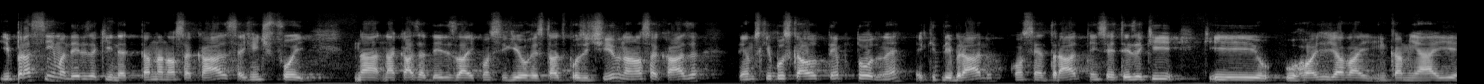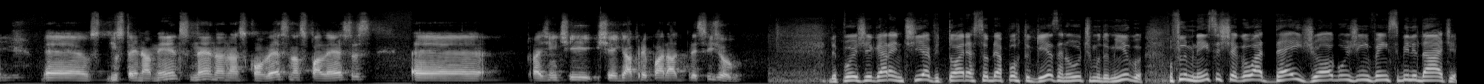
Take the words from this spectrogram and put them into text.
e para cima deles aqui, né? Estamos na nossa casa, se a gente foi na, na casa deles lá e conseguiu resultados positivos, na nossa casa temos que buscar o tempo todo, né? Equilibrado, concentrado. Tenho certeza que, que o Roger já vai encaminhar aí é, nos treinamentos, né? nas conversas, nas palestras, é, para a gente chegar preparado para esse jogo. Depois de garantir a vitória sobre a Portuguesa no último domingo, o Fluminense chegou a 10 jogos de invencibilidade.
